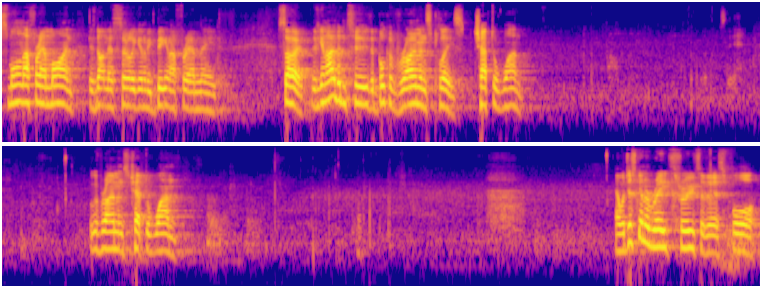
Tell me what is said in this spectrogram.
small enough for our mind is not necessarily going to be big enough for our need. So, if you can open to the book of Romans, please, chapter 1. Book of Romans, chapter 1. And we're just going to read through to verse 4.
